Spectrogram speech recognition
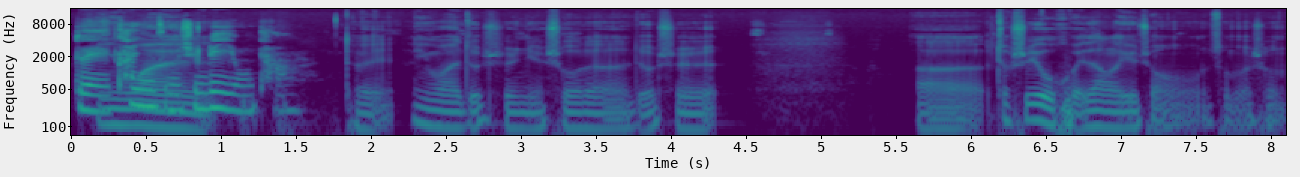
对，看你怎么去利用它。对，另外就是你说的，就是。呃，就是又回到了一种怎么说呢，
